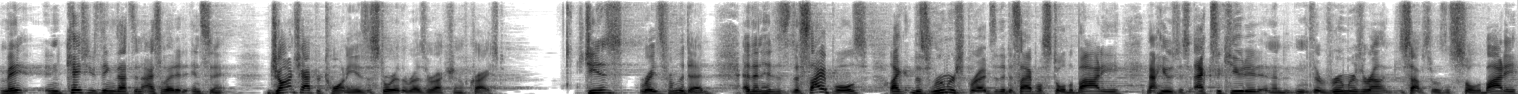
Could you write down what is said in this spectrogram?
may, in case you think that's an isolated incident, John chapter 20 is the story of the resurrection of Christ. Jesus raised from the dead, and then his disciples, like this rumor spreads that the disciples stole the body. Now he was just executed, and then the rumors around the disciples stole the body.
